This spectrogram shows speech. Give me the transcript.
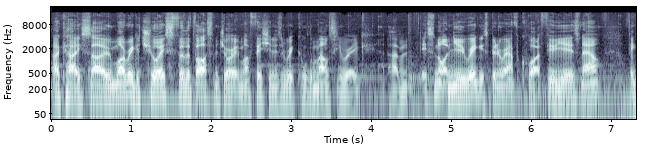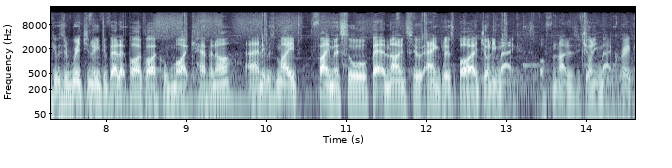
Okay, so my rig of choice for the vast majority of my fishing is a rig called the multi-rig. Um, it's not a new rig, it's been around for quite a few years now. I think it was originally developed by a guy called Mike Kavanagh and it was made famous or better known to anglers by Johnny Mack, often known as the Johnny Mack rig.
